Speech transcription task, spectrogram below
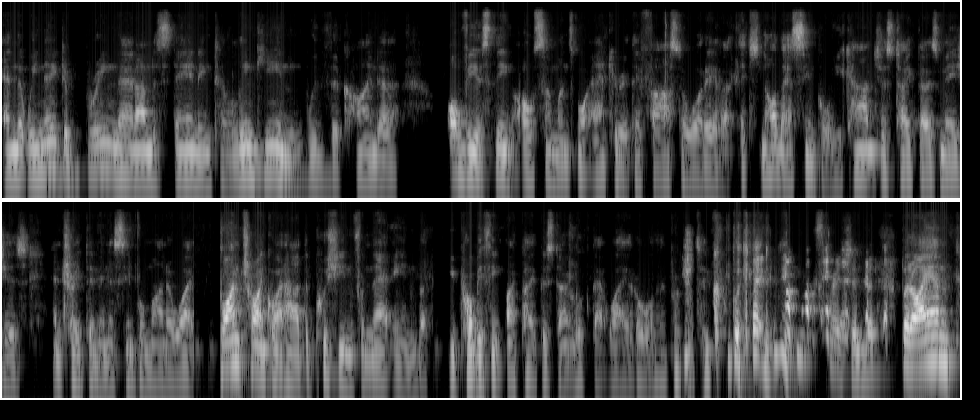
and that we need to bring that understanding to link in with the kind of obvious thing oh someone's more accurate they're faster whatever. It's not that simple. You can't just take those measures and treat them in a simple minded way. So i'm trying quite hard to push in from that end but you probably think my papers don't look that way at all. They're probably too complicated in expression. But, but i am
